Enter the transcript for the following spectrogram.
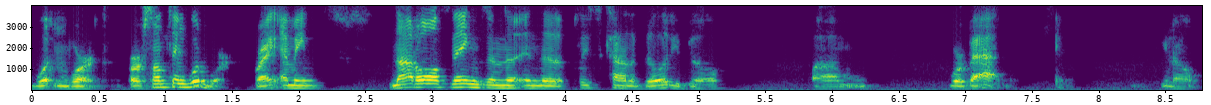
wouldn't work or something would work, right? I mean, not all things in the in the police accountability bill um, were bad. You know,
